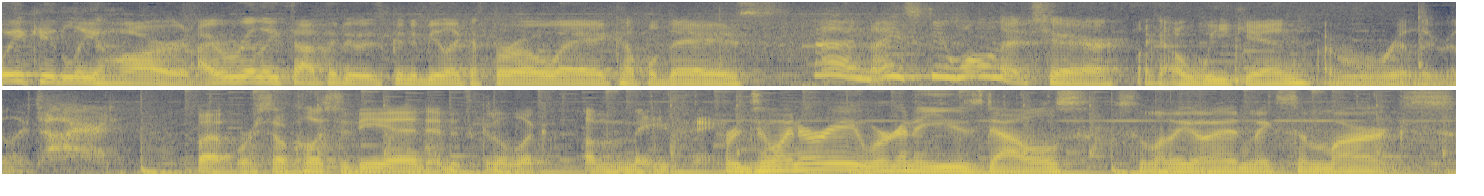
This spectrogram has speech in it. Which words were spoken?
wickedly hard. I really thought that it was gonna be like a throwaway, a couple days. Ah, nice new walnut chair. Like a weekend. I'm really, really tired. But we're so close to the end and it's gonna look amazing. For joinery, we're gonna use dowels. So let me go ahead and make some marks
